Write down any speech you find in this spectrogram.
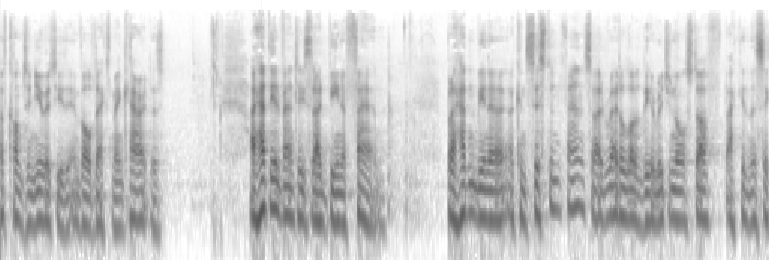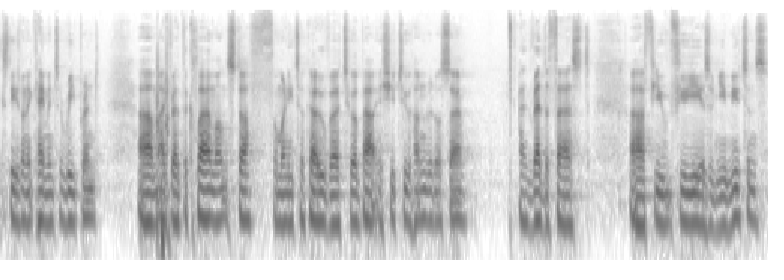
of continuity that involved X Men characters. I had the advantage that I'd been a fan but I hadn't been a, a, consistent fan, so I'd read a lot of the original stuff back in the 60s when it came into reprint. Um, I'd read the Claremont stuff from when he took over to about issue 200 or so. I'd read the first uh, few, few years of New Mutants,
